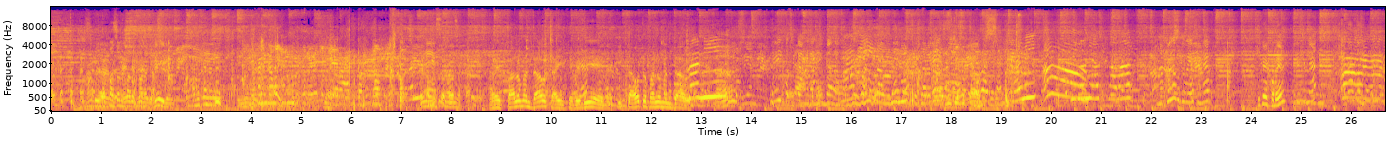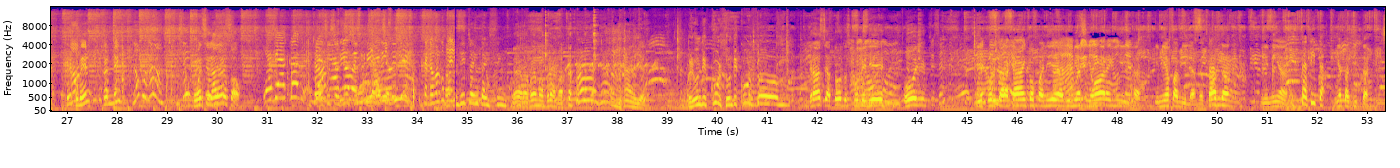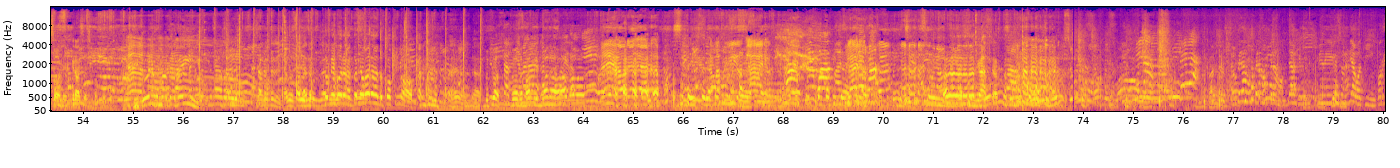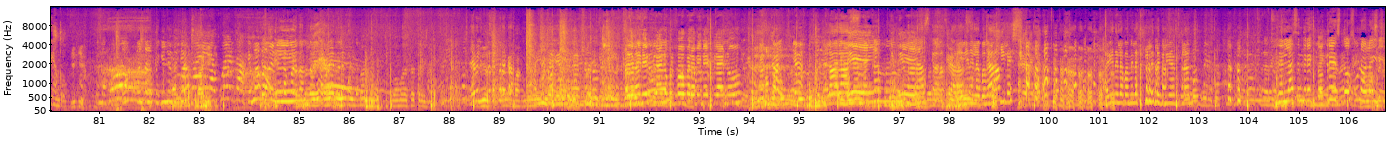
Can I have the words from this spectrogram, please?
A ver, palo mandado está ahí, se ve bien. Aquí está otro palo mandado. No puedo porque voy a cenar. ¿Tú quieres comer? ¿Quieres cenar? ¿Quieres comer carne? No, pues no. No sé. ¿O ensalada? pessoal. Ya se acabó. El cumpleaños. É, foi uma broma. Ah, ya. Pero un discurso, un discurso. Graças a todos por venir hoje. E por estar acá em companhia de minha senhora e minha, e minha família, meu tata e minha, Tatita. minha tatita Sole. Graças por tudo. Y tú eres un macabeño. Salud, salud. Estou melhorando, estou melhorando um pouquinho. ó. No, no matrimônio, Eh, ahora ya. Está más fluido, claro. Claro. não, não, não, não, graças. Ya, que viene Santiago aquí, corriendo. ¿Cuántos los pequeños de allá? ¿Qué más va a venir? la cuerda, no te vayas a caer de la cuerda. Ya, Belén, trate para acá. Para primer plano, por favor, para primer plano. Caras, caras, caras. Ahí viene la Pamela Giles. Ahí viene la Pamela Giles de primer plano. Enlace en directo. 3, 2, 1, al aire.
